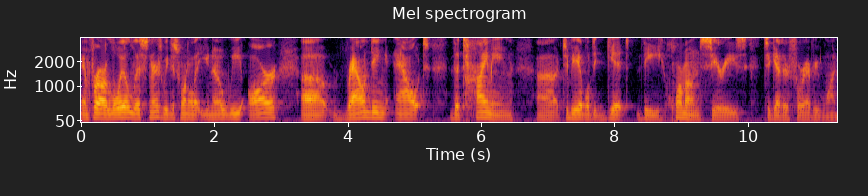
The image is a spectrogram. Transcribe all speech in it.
And for our loyal listeners, we just want to let you know we are uh, rounding out the timing uh, to be able to get the hormone series together for everyone.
